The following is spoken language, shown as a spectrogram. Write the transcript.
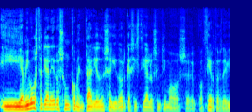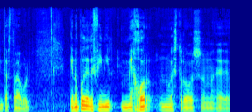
Y a mí me gustaría leeros un comentario de un seguidor que asistía a los últimos eh, conciertos de Vintage Travel, que no puede definir mejor nuestros, mm, eh,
